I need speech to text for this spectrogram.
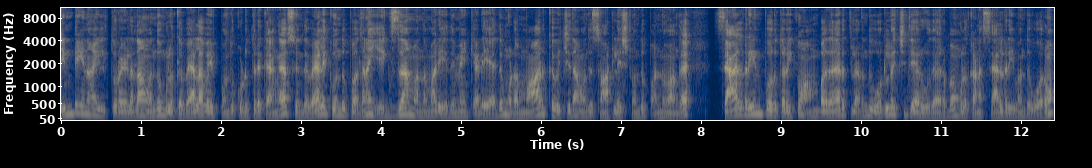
இந்தியன் ஆயில் துறையில் தான் வந்து உங்களுக்கு வேலை வாய்ப்பு வந்து கொடுத்துருக்காங்க. ஸோ இந்த வேலைக்கு வந்து பார்த்தோன்னா எக்ஸாம் அந்த மாதிரி எதுவுமே கிடையாது. உங்களோட மார்க்கை வச்சு தான் வந்து ஷார்ட் லிஸ்ட் வந்து பண்ணுவாங்க. சேலரின்னு பொறுத்த வரைக்கும் ஐம்பதாயிரத்துலேருந்து ஒரு லட்சத்தி அறுபதாயிரம் ரூபாய் உங்களுக்கான சேலரி வந்து வரும்.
